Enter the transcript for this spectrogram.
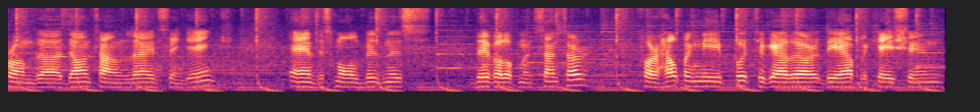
from the Downtown Lansing Inc. and the Small Business Development Center for helping me put together the application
